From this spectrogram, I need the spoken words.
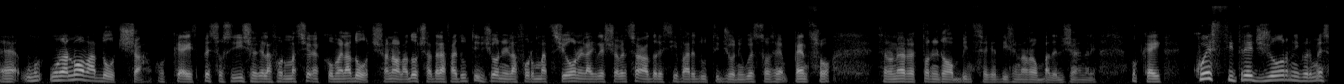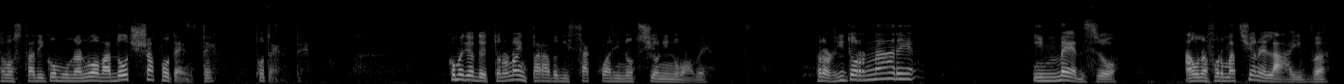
eh, un, una nuova doccia, ok? Spesso si dice che la formazione è come la doccia, no? La doccia te la fai tutti i giorni, la formazione, la crescita personale la dovresti fare tutti i giorni. Questo se, penso, se non erro, è Tony Robbins che dice una roba del genere, ok? Questi tre giorni per me sono stati come una nuova doccia potente, potente. come ti ho detto, non ho imparato chissà quali nozioni nuove, però ritornare in mezzo a una formazione live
